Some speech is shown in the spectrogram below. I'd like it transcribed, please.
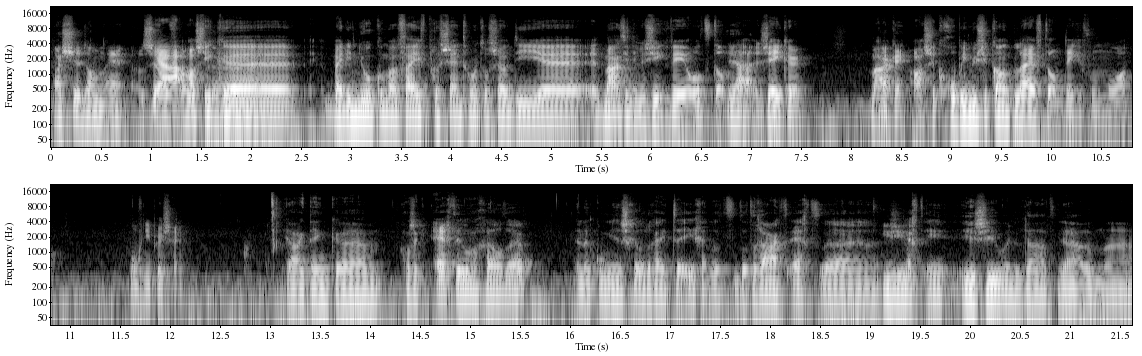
Als je dan eh, zelf ja, ook, als ik eh, eh, bij die 0,5% hoort of zo die eh, het maakt in de muziekwereld, dan Ja. zeker. Maar Oké. als ik hobbymuzikant blijf, dan denk ik van, mooi, hoeft niet per se. Ja, ik denk ehm, als ik echt heel veel geld heb en dan kom je een schilderij tegen en dat, dat raakt echt, eh, Je ziel. echt in je ziel inderdaad. Ja, dan eh,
